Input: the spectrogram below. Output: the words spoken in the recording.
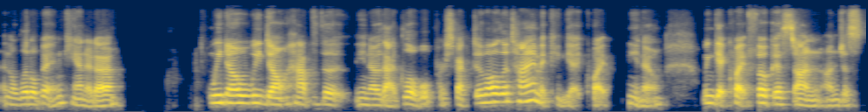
and a little bit in Canada. We know we don't have the, you know, that global perspective all the time. It can get quite, you know, we can get quite focused on on just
